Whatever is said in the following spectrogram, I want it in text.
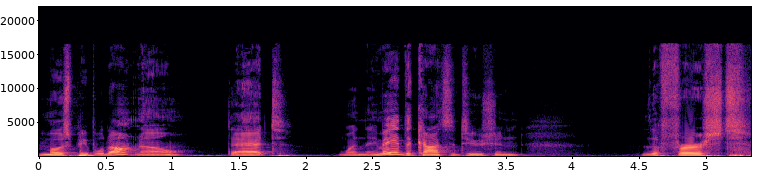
most people don't know that when they made the Constitution, the first,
